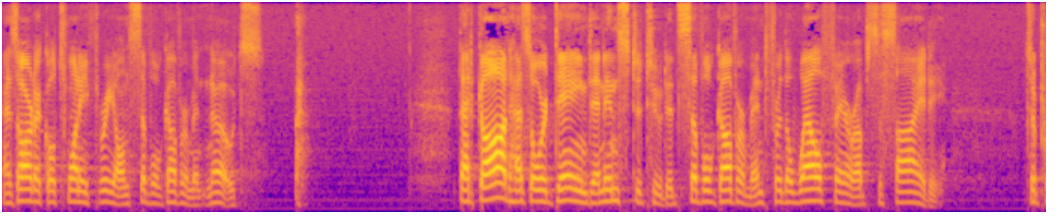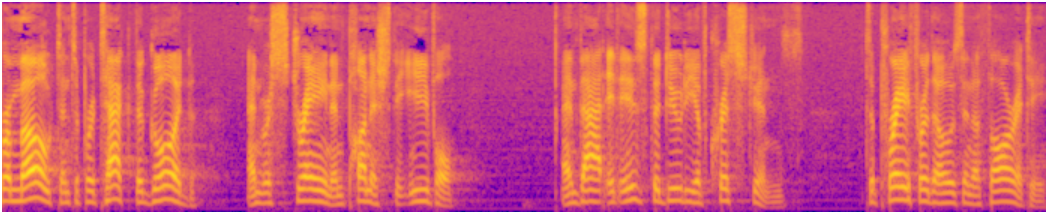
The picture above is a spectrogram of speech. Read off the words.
As Article 23 on civil government notes, that God has ordained and instituted civil government for the welfare of society, to promote and to protect the good and restrain and punish the evil, and that it is the duty of Christians to pray for those in authority,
